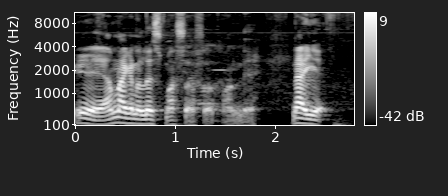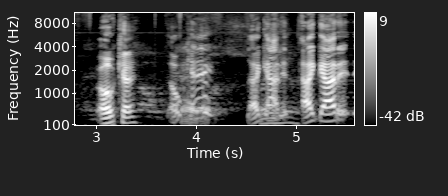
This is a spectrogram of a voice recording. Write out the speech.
Yeah, I'm not gonna list myself up on there. Not yet. Okay. Okay. I got it. I got it.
